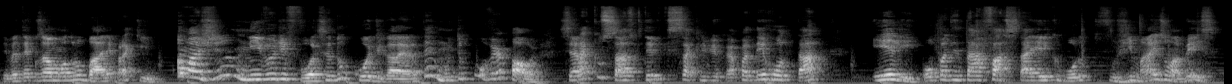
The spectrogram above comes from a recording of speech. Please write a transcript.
Teve até que usar o módulo Barya para aquilo. Então, imagina o nível de força do Code, galera. Tem muito overpower. Será que o Sasuke teve que se sacrificar para derrotar ele? Ou para tentar afastar ele que o Boruto fugir mais uma vez?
